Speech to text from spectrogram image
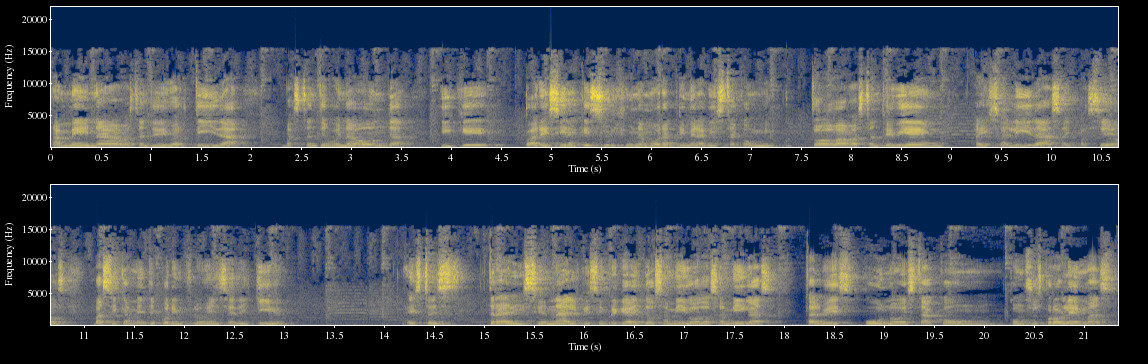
amena, bastante divertida, bastante buena onda y que pareciera que surge un amor a primera vista con Nico. Todo va bastante bien, hay salidas, hay paseos, básicamente por influencia de Gio. Esto es tradicional, que siempre que hay dos amigos, dos amigas, tal vez uno está con, con sus problemas,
